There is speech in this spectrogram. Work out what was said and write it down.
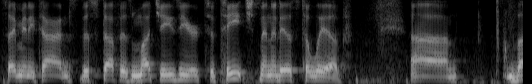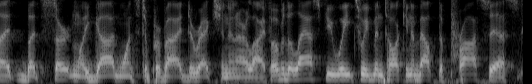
say many times, this stuff is much easier to teach than it is to live. Um, but but certainly God wants to provide direction in our life. Over the last few weeks we've been talking about the process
